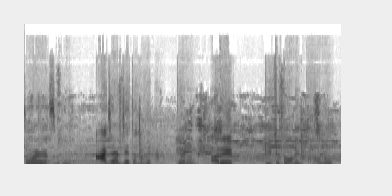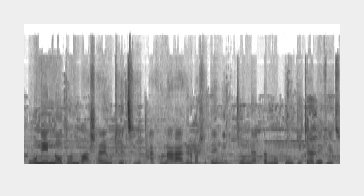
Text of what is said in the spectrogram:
সময় গেছে তো। আজ আর যেতে হবে না। কেন? আরে টিচার তো অনেক ভালো। উনি নতুন বাসায় উঠেছে। এখন আর আগের বাসাতেই নেই। জন্য একটা নতুন টিচার রেখেছি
